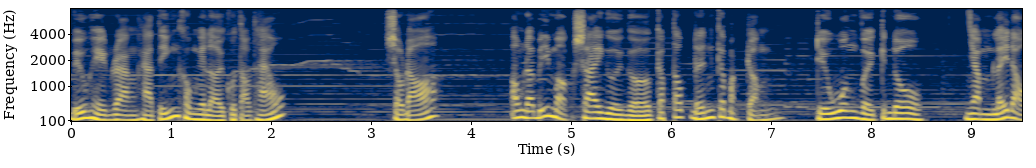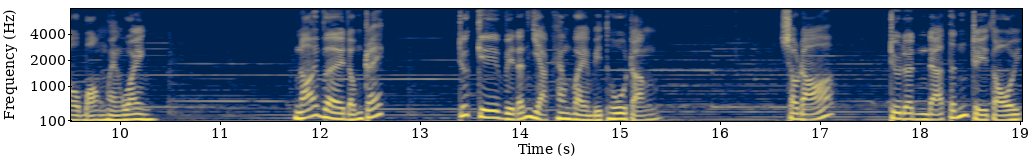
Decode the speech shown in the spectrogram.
biểu hiện rằng hà tiến không nghe lời của tào tháo. Sau đó Ông đã bí mật sai người ngựa cấp tốc đến các mặt trận triệu quân về kinh đô nhằm lấy đầu bọn hoàng quan. Nói về Đổng Trác, trước kia vì đánh giặc khăn vàng bị thua trận. Sau đó, triều đình đã tính trị tội,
